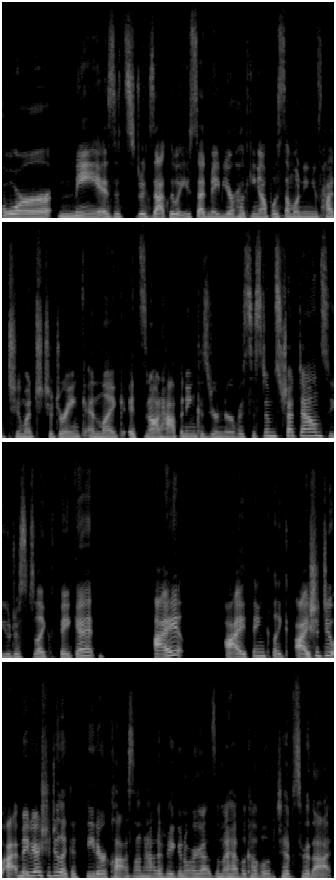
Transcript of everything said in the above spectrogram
for me is it's exactly what you said. Maybe you're hooking up with someone and you've had too much to drink and like it's not happening because your nervous system's shut down. So you just like fake it. I I think like I should do maybe I should do like a theater class on how to fake an orgasm. I have a couple of tips for that.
